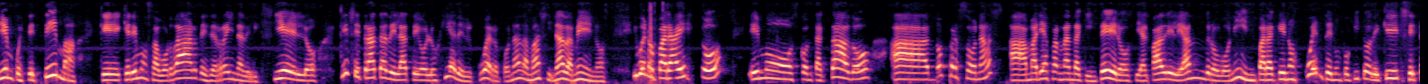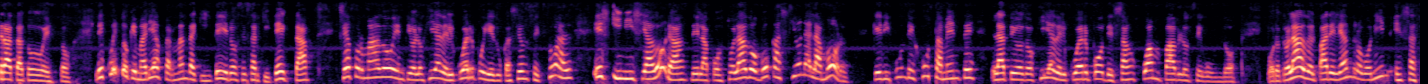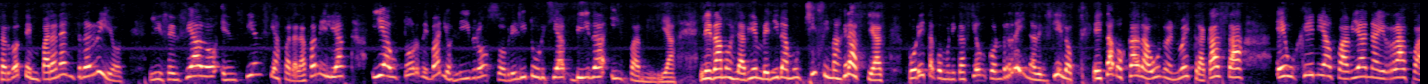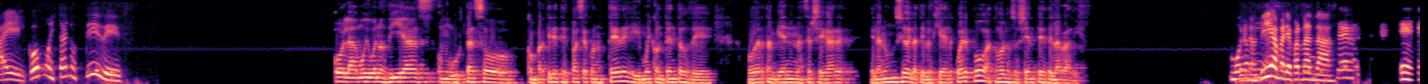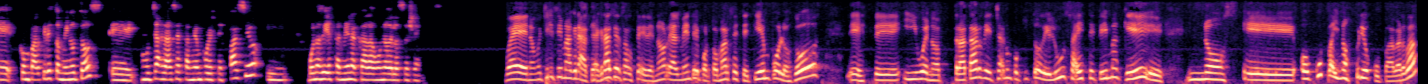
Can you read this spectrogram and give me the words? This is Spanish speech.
tiempo, este tema que queremos abordar desde Reina del Cielo, que se trata de la teología del cuerpo, nada más y nada menos. Y bueno, para esto hemos contactado a dos personas, a María Fernanda Quinteros y al padre Leandro Bonín, para que nos cuenten un poquito de qué se trata todo esto. Les cuento que María Fernanda Quinteros es arquitecta, se ha formado en Teología del Cuerpo y Educación Sexual, es iniciadora del apostolado Vocación al Amor, que difunde justamente la teología del cuerpo de San Juan Pablo II. Por otro lado, el padre Leandro Bonín es sacerdote en Paraná, Entre Ríos, licenciado en Ciencias para la Familia y autor de varios libros sobre liturgia, vida y familia. Le damos la bienvenida, muchísimas gracias por esta comunicación con Reina del Cielo. Estamos cada uno en nuestra casa. Eugenia, Fabiana y Rafael, ¿cómo están ustedes? Hola, muy buenos días. Un gustazo compartir este espacio con ustedes y muy contentos de poder también hacer llegar el anuncio de la teología del cuerpo a todos los oyentes de la radio. Buenos, días, María Fernanda. Eh, compartir estos minutos. Eh, muchas gracias también por este espacio y buenos días también a cada uno de los oyentes. Bueno, muchísimas gracias. Gracias a ustedes, ¿no? Realmente por tomarse este tiempo los dos. Este, y bueno, tratar de echar un poquito de luz a este tema que eh, nos ocupa y nos preocupa, ¿verdad?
